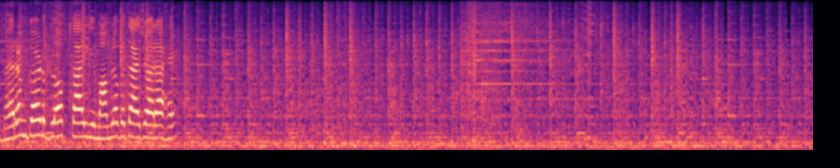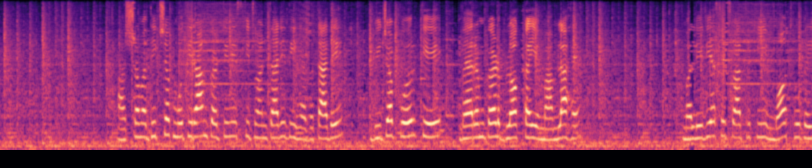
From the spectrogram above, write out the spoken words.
भैरमगढ़ ब्लॉक का ये मामला बताया जा रहा है। आश्रम अधीक्षक मोतीराम करती ने इसकी जानकारी दी है। बता दें, बीजापुर के भैरमगढ़ ब्लॉक का ये मामला है। मलेरिया से छात्र की मौत हो गई।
